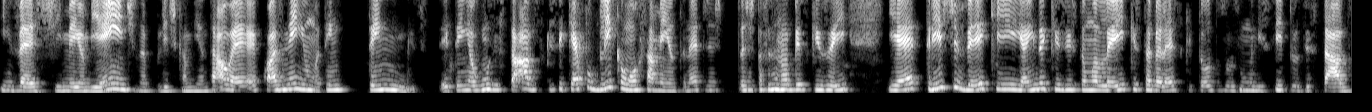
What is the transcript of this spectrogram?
investe em meio ambiente, na política ambiental, é quase nenhuma. Tem tem, tem alguns estados que sequer publicam orçamento, né? A gente está fazendo uma pesquisa aí e é triste ver que, ainda que exista uma lei que estabelece que todos os municípios, estados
